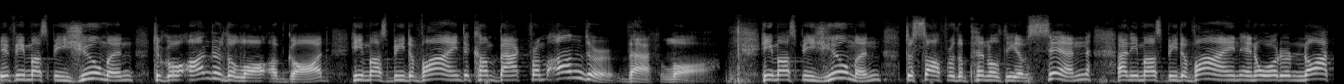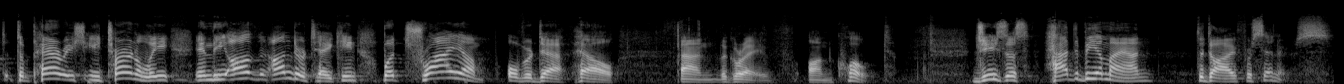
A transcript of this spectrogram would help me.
If he must be human to go under the law of God, he must be divine to come back from under that law. He must be human to suffer the penalty of sin, and he must be divine in order not to perish eternally in the undertaking, but triumph over death, hell, and the grave. Unquote. Jesus had to be a man to die for sinners,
